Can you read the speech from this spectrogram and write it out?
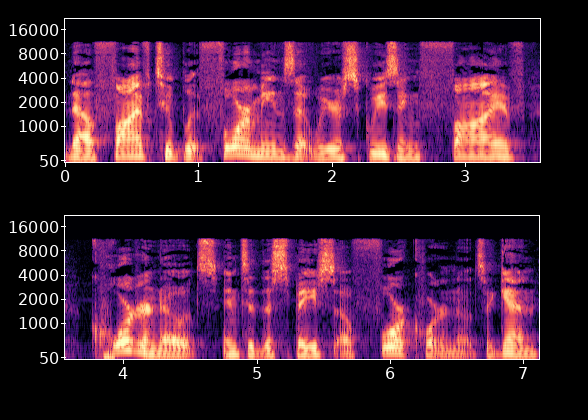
Now, five tuplet four means that we are squeezing five quarter notes into the space of four quarter notes. Again,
